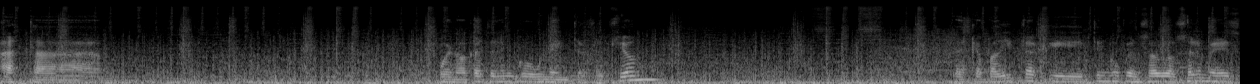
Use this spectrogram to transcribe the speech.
hasta... Bueno, acá tengo una intercepción. La escapadita que tengo pensado hacerme es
